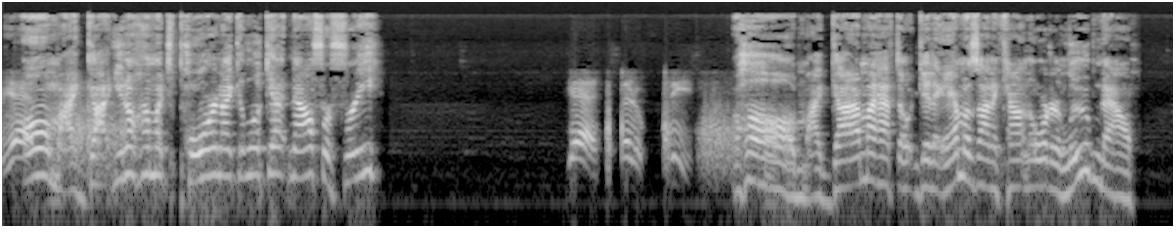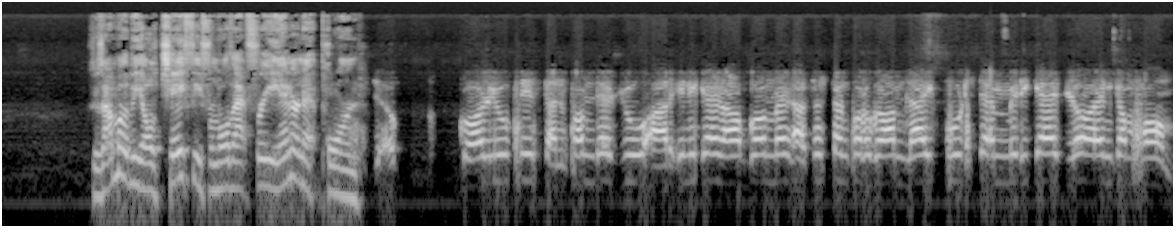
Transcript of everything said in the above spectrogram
yes. Oh my god. You know how much porn I can look at now for free? Yes, hello, please. Oh my god. I might have to get an Amazon account and order lube now. Because I'm going to be all chafy from all that free internet porn. Call you, please confirm that you are in kind of government assistance program like food stamp, Medicaid, low income home.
